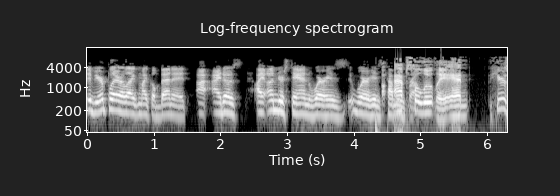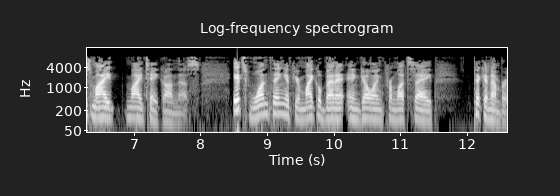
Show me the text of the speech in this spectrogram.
if you're a player like Michael Bennett, I, I just I understand where his where his coming from. Absolutely. From. And here's my my take on this. It's one thing if you're Michael Bennett and going from let's say pick a number.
